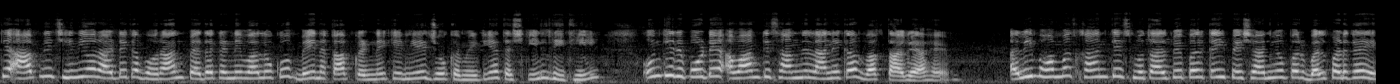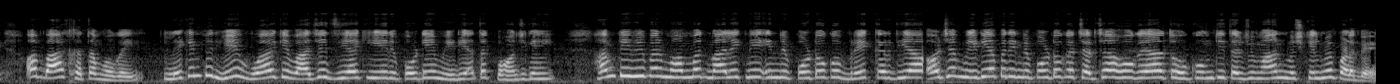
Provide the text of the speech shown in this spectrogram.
کہ آپ نے چینی اور آٹے کا بحران پیدا کرنے والوں کو بے نقاب کرنے کے لیے جو کمیٹیاں تشکیل دی تھیں، ان کی رپورٹیں عوام کے سامنے لانے کا وقت آ گیا ہے۔ علی محمد خان کے اس مطالبے پر کئی پیشانیوں پر بل پڑ گئے اور بات ختم ہو گئی۔ لیکن پھر یہ ہوا کہ واجد ضیاء کی یہ رپورٹیں میڈیا تک پہنچ گئیں۔ ہم ٹی وی پر محمد مالک نے ان رپورٹوں کو بریک کر دیا اور جب میڈیا پر ان رپورٹوں کا چرچا ہو گیا تو حکومتی ترجمان مشکل میں پڑ گئے۔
